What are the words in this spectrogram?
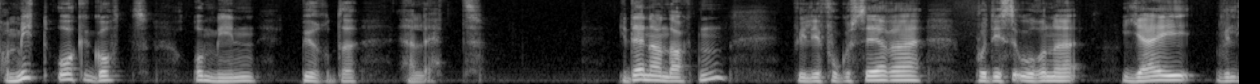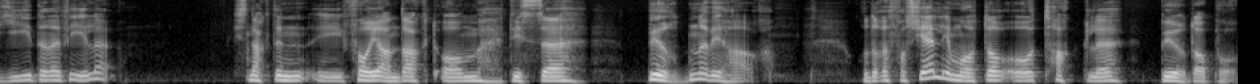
For mitt åk er godt, og min byrde er lett. I denne andakten vil jeg fokusere på disse ordene Jeg vil gi dere hvile. Vi snakket i forrige andakt om disse byrdene vi har, og det er forskjellige måter å takle byrder på.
